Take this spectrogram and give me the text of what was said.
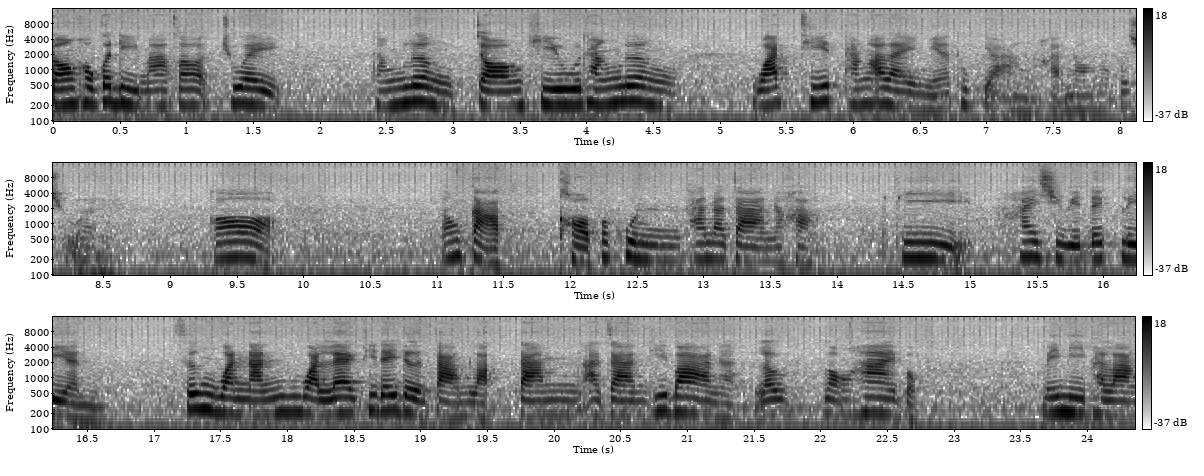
น้องเขาก็ดีมากก็ช่วยทั้งเรื่องจองคิว ทั้งเรื่องวัดทิศทั้งอะไรอย่างเงี้ยทุกอย่างค่ะน้องเขาก็ช่วย ก็ต้องกราบขอบพระคุณท่านอาจารย์นะคะ ที่ให้ชีวิตได้เปลี่ยน ซึ่งวันนั้นวันแรกที่ได้เดินตามหลักตามอาจารย์ที่บ้านน่ะแล้วร้องไห้บอกไม่มีพลัง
